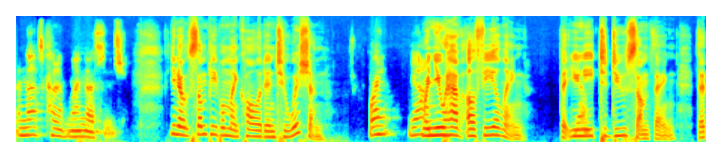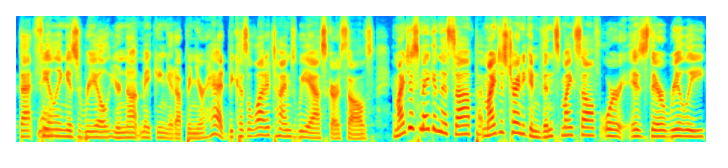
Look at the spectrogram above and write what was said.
And that's kind of my message. You know, some people might call it intuition. Right. Yeah. When you have a feeling that you Yeah. need to do something, that that Yeah. feeling is real, you're not making it up in your head. Because a lot of times we ask ourselves, Am I just making this up? Am I just trying to convince myself? Or is there really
